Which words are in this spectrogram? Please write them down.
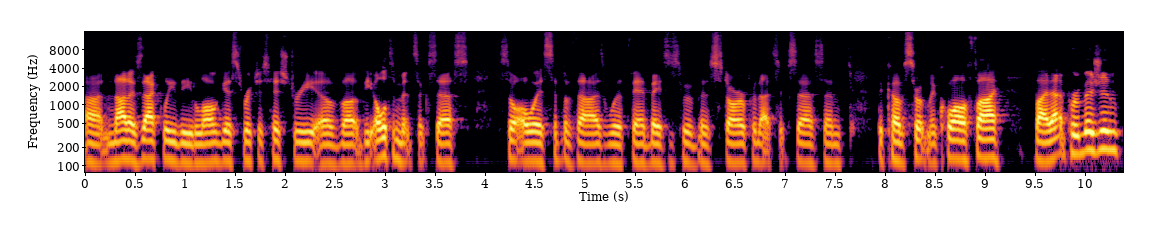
Uh, not exactly the longest, richest history of uh, the ultimate success, so always sympathize with fan bases who have been starved for that success and the Cubs certainly qualify by that provision.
